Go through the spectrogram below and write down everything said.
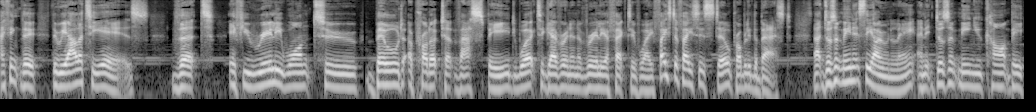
I think the, the reality is that if you really want to build a product at vast speed, work together in a really effective way, face to face is still probably the best. That doesn't mean it's the only, and it doesn't mean you can't be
